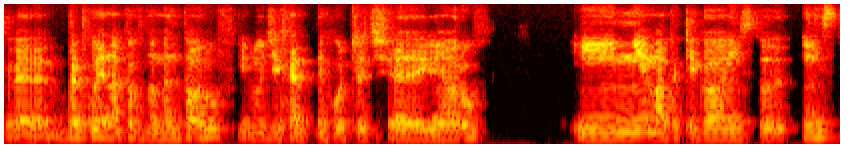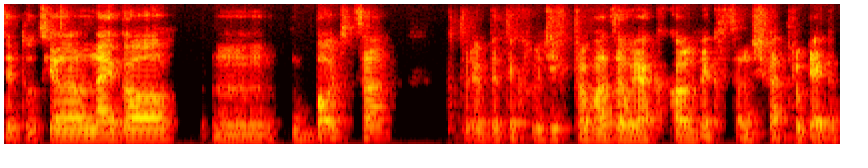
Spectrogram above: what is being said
e, brakuje na pewno mentorów i ludzi chętnych uczyć e, juniorów i nie ma takiego instytucjonalnego mm, bodźca, który by tych ludzi wprowadzał jakkolwiek w ten świat Rubiego.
